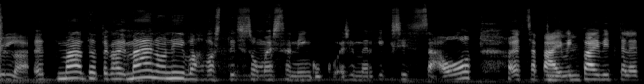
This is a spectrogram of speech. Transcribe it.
kyllä. Et mä, totta kai, mä en ole niin vahvasti somessa niin kuin esimerkiksi sä oot. Että sä päivit, Mm. päivittelet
